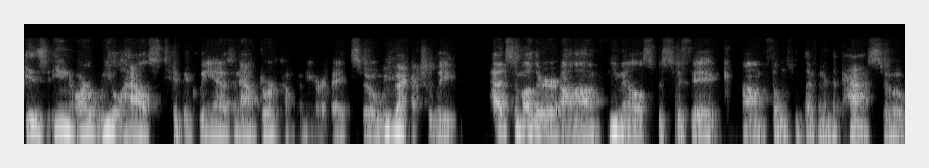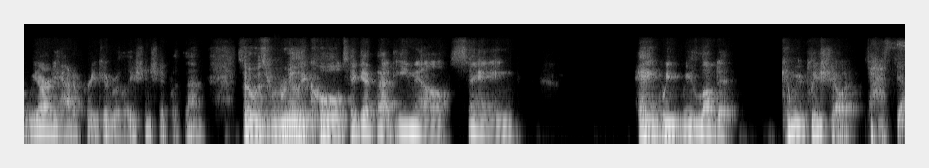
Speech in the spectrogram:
is in our wheelhouse typically as an outdoor company right so we've mm-hmm. actually had some other uh, female specific um, films with them in the past. So we already had a pretty good relationship with them. So it was really cool to get that email saying, Hey, we, we loved it. Can we please show it? Yes. Yeah,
